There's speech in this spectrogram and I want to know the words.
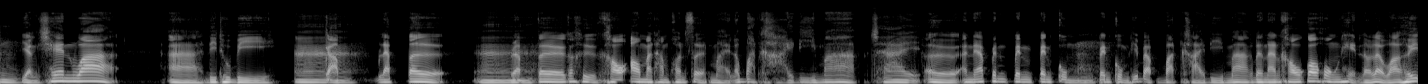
อืมอย่างเช่นว่าอ่า D2B อ่ากับ Raptor อ่า Raptor ก็คือเขาเอามาทำคอนเสิร์ตใหม่แล้วบัตรขายดีมาก ใช่เอออันเนี้ยเป็นเป็นเป็นกลุ่มเป็นกลุ่มที่แบบบัตรขายดีมาก ดังนั้นเขาก็คงเห็นแล้วแหละว่าเฮ้ย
